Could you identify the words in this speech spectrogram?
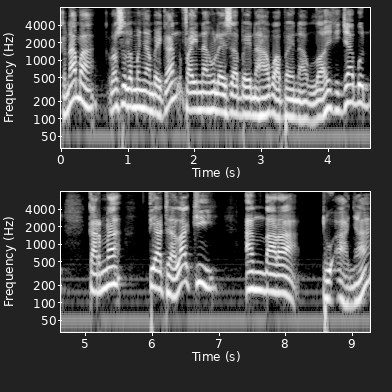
Kenapa? Rasulullah menyampaikan fainahu laisa bainaha wa bainallahi hijabun karena tiada lagi antara doanya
